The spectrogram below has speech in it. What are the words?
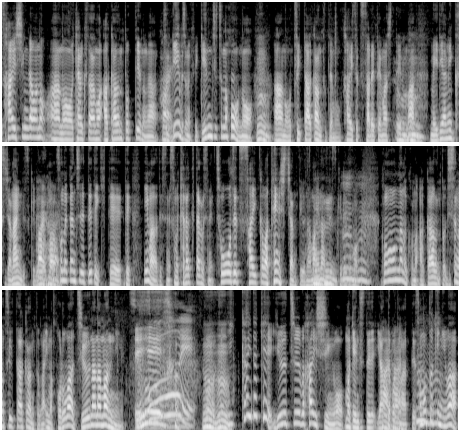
配信側のあのキャラクターのアカウントっていうのが、はい。ゲームじゃなくて現実の方のうん。あのツイッターアカウントでも開設されてまして、うんうんまあ、メディアミックスじゃないんですけれども、はいはい。そんな感じで出てきてで今はですねそのキャラクターがですね超絶才川天使ちゃんっていう名前なんですけれども、うんうんこの女の子のアカウント実際のツイッターアカウントが今フォロワー17万人。えすごい、う。んうん。1回だけ YouTube 配信を、まあ、現実でやったことがあって、その時には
